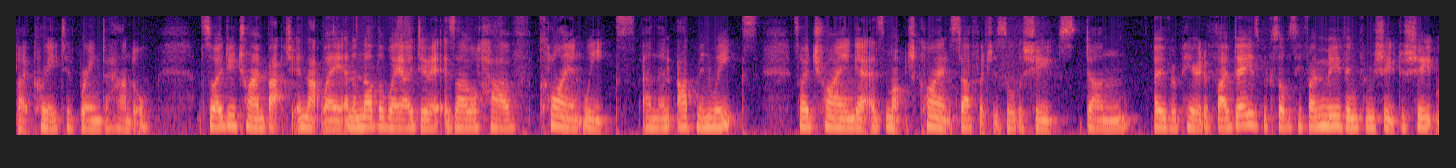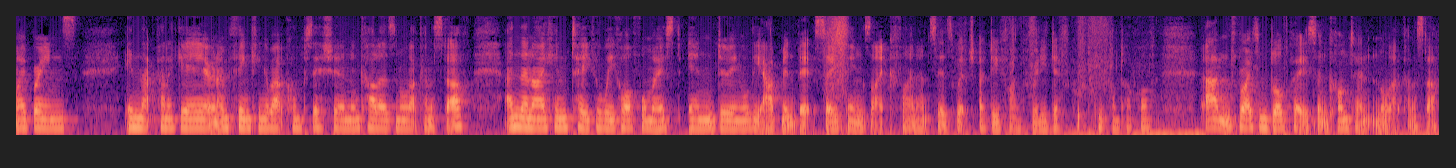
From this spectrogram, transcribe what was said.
like creative brain to handle. So I do try and batch it in that way. And another way I do it is I will have client weeks and then admin weeks. So I try and get as much client stuff, which is all the shoots, done over a period of five days because obviously if I'm moving from shoot to shoot, my brain's in that kind of gear and I'm thinking about composition and colours and all that kind of stuff. And then I can take a week off almost in doing all the admin bits, so things like finances, which I do find really difficult to keep on top of, and writing blog posts and content and all that kind of stuff.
